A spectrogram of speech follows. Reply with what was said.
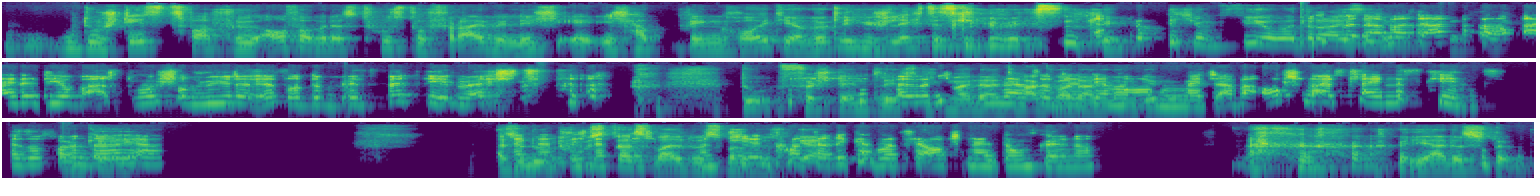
du stehst zwar früh auf, aber das tust du freiwillig. Ich habe wegen heute ja wirklich ein schlechtes Gewissen gehabt. Ich um 4.30 Uhr. Ich bin aber dafür auch eine, die um 8 Uhr schon müde ist und ins Bett gehen möchte. Du, verständlich. Also ich, ich meine, dein Tag so war dann der Morgenmensch, aber auch schon als kleines Kind. Also von okay. daher. Also du tust das, weil du es Hier in Costa Rica wird es ja auch schnell dunkel, ne? ja, das stimmt.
